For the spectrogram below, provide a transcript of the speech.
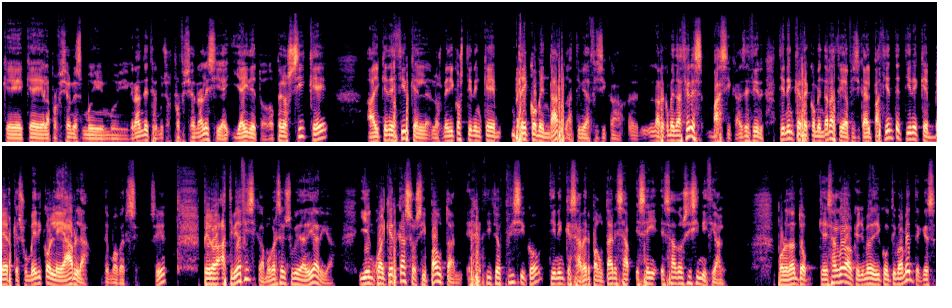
que, que la profesión es muy, muy grande, tiene muchos profesionales y hay de todo, pero sí que hay que decir que los médicos tienen que recomendar la actividad física. La recomendación es básica, es decir, tienen que recomendar la actividad física. El paciente tiene que ver que su médico le habla de moverse, ¿sí? Pero actividad física, moverse en su vida diaria. Y en cualquier caso, si pautan ejercicio físico, tienen que saber pautar esa, esa, esa dosis inicial. Por lo tanto, que es algo a lo que yo me dedico últimamente, que es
